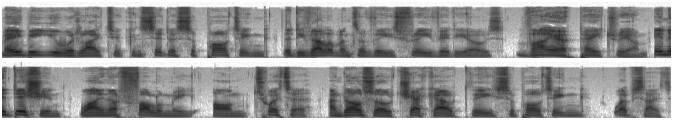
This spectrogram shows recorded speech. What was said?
Maybe you would like to consider supporting the development of these free videos via Patreon. In addition, why not follow me on Twitter and also check out the supporting website.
